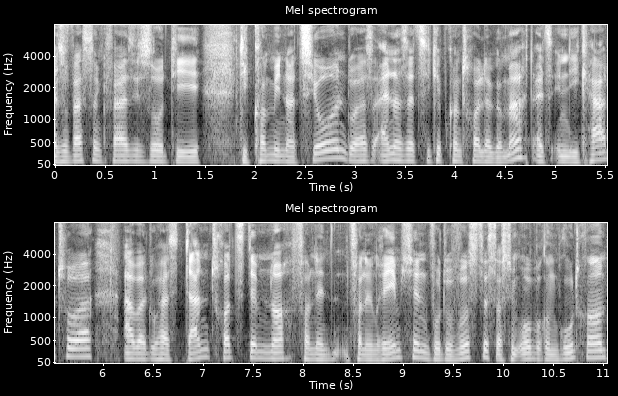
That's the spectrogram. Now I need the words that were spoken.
Also was dann quasi so die, die Kombination, du hast einerseits die Kippkontrolle gemacht als Indikator, aber du hast dann trotzdem noch von den, von den Rähmchen, wo du wusstest, aus dem oberen Brutraum,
